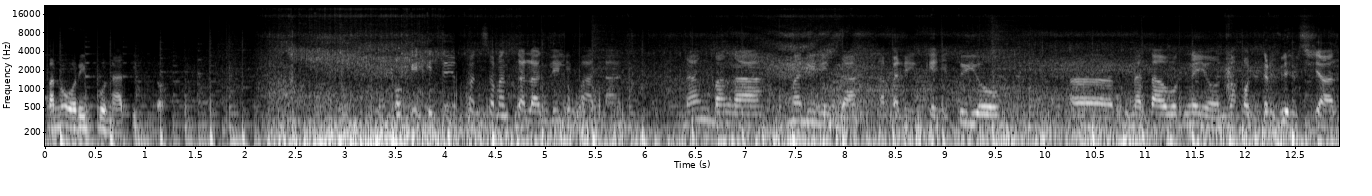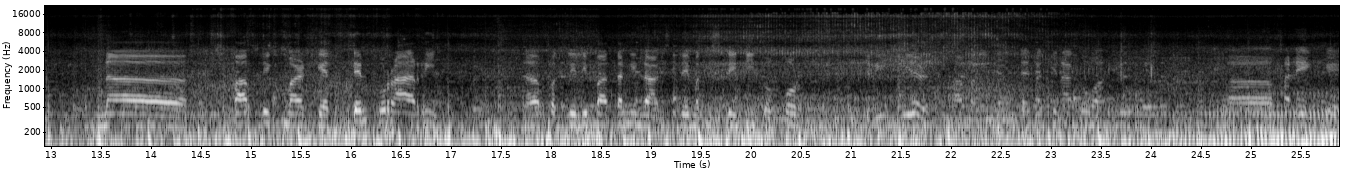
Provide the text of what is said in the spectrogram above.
panoorin po natin ito. Okay, ito yung pansamantalang lilipatan ng mga manininda na palengke. Ito yung ah, tinatawag ngayon na controversial na public market temporary na paglilipatan nila sila mag-stay dito for 3 years habang instead na ginagawa yung ah, palengke.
